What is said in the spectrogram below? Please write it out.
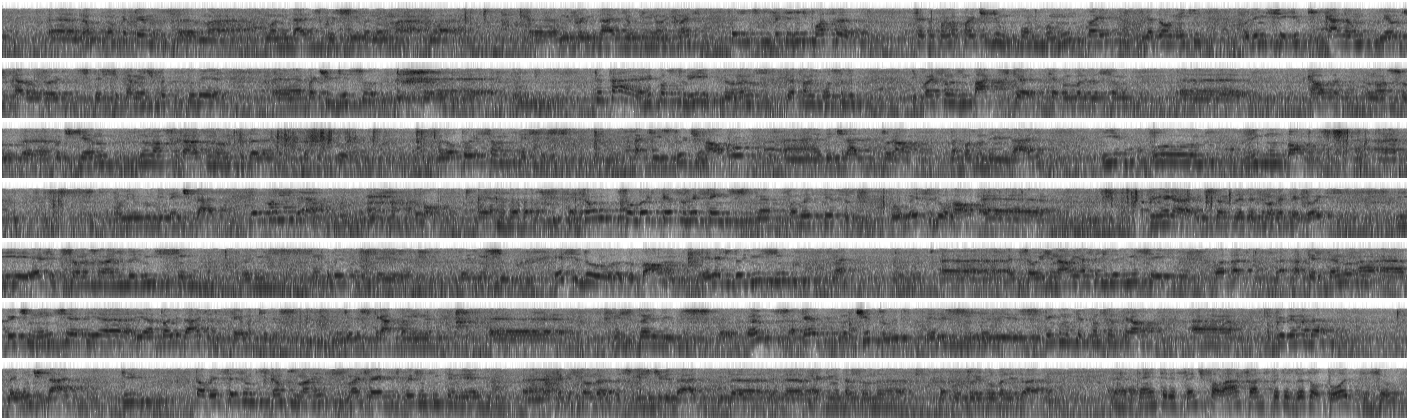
é, não, não porque temos é, uma, uma unidade discursiva, nem uma, uma é, uniformidade de opiniões, mas para que a gente possa, de certa forma, partir de um ponto comum, para gradualmente poder inserir o que cada um leu de cada autor especificamente, para poder, é, a partir disso, tentar reconstruir, pelo menos traçar um esboço de, quais são os impactos que a, que a globalização eh, causa no nosso eh, cotidiano, no nosso caso, no âmbito da, da cultura. Os autores são esses aqui, Stuart Hall, eh, Identidade Cultural na Pós-Modernidade, e o Zygmunt Bauman, eh, o livro Identidade. Recomendamos. Muito bom. É, são, são dois textos recentes, né? São dois textos. O, esse do Hall, é, primeira edição inglesa é de 92 e essa edição nacional é de 2005. 2005 2006, 2005. Esse do, do Bauman, ele é de 2005, né? Ah, a edição original e essa de 2006, a- a- atestando a, a pertinência e a, e a atualidade do tema que eles, que eles tratam ainda é, nesses dois livros. É, Ambos, até no título, eles, eles têm como questão central o problema da, Amen. Da identidade, que talvez seja um dos campos mais, mais férteis para a gente entender eh, essa questão da, da subjetividade e da, da fragmentação da, da cultura globalizada. É até interessante falar só a respeito dos dois autores, se eu,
